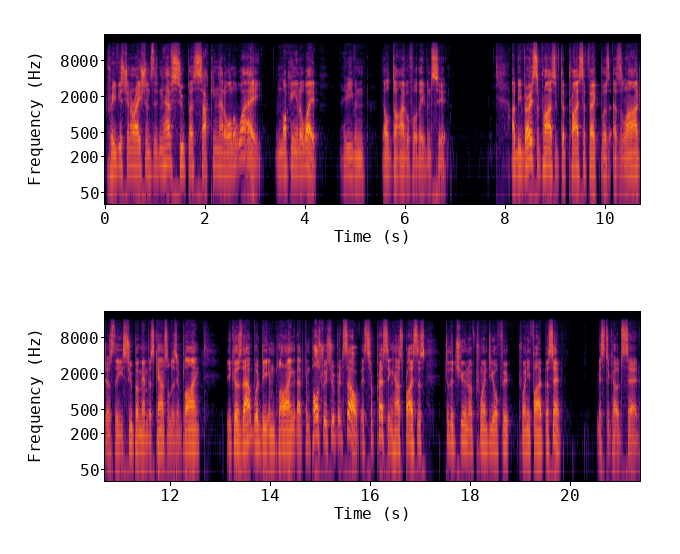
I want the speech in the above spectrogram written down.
Previous generations didn't have super sucking that all away and locking it away. Maybe even they'll die before they even see it. I'd be very surprised if the price effect was as large as the Super Members Council is implying because that would be implying that compulsory super itself is suppressing house prices to the tune of 20 or 25%. Mr. Coates said,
